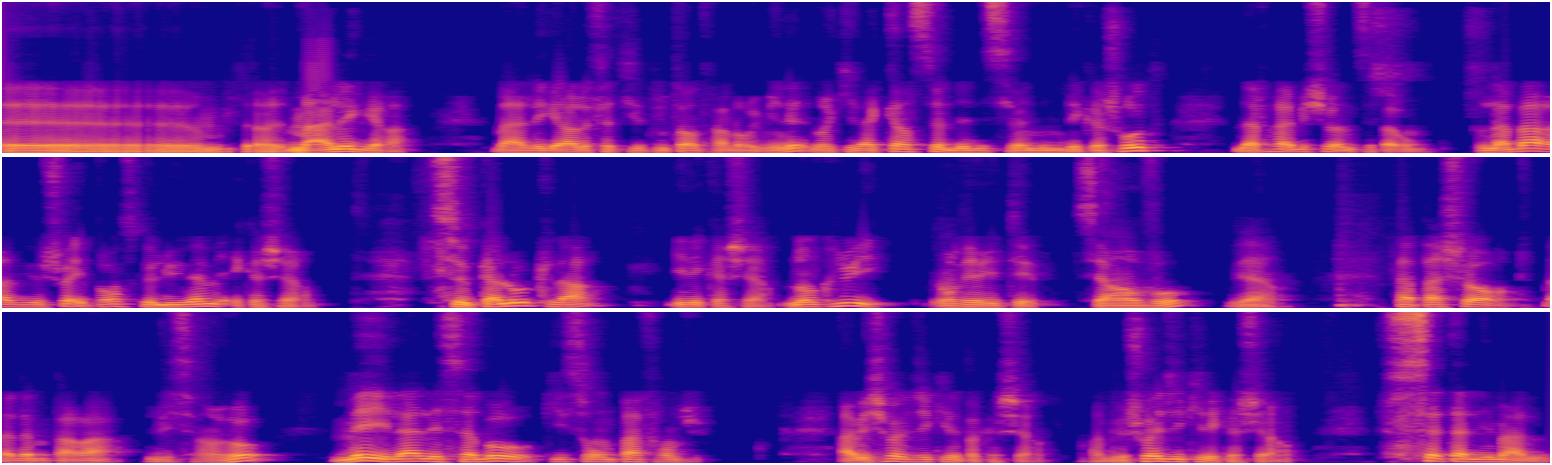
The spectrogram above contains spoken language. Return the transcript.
Euh, Maalegera bah, l'égard le fait qu'il est tout le temps en train de ruminer, donc il a qu'un seul des simanim des cacheroutes. D'après Rabbi c'est pas bon. Là-bas, Rabbi Yoshua, il pense que lui-même est cachère. Ce kalout là, il est cachère. Donc lui, en vérité, c'est un veau. Papa Short, Madame Para, lui c'est un veau, mais il a les sabots qui sont pas fendus. Rabbi Shimon dit qu'il n'est pas cachère. Rabbi Yoshua dit qu'il est cachère. Cet animal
